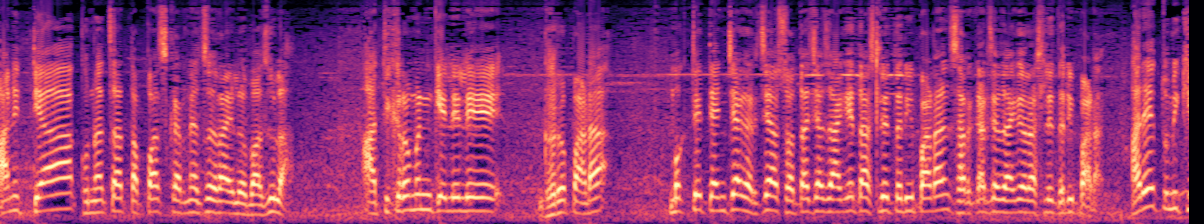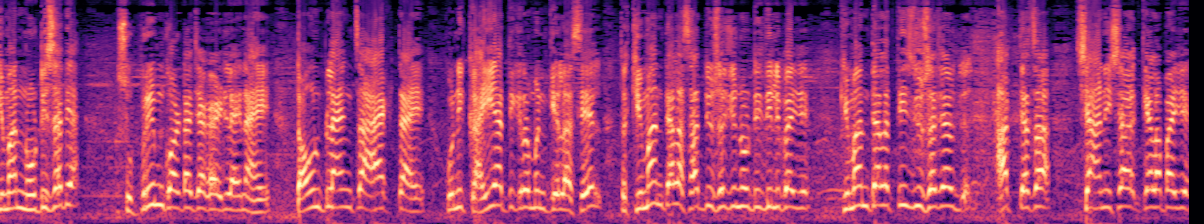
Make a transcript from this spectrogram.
आणि त्या खुनाचा तपास करण्याचं राहिलं बाजूला. अतिक्रमण केलेले घरं पाडा. मग ते त्यांच्या घरच्या स्वतःच्या जागेत असले तरी पाडा सरकारच्या जागेवर असले तरी पाडा. अरे तुम्ही किमान नोटिसा द्या. सुप्रीम कोर्टाच्या गाईडलाईन आहे. टाउन प्लॅनचा ऍक्ट आहे. कोणी काही अतिक्रमण केलं असेल तर किमान त्याला सात दिवसाची नोटीस दिली पाहिजे. किमान त्याला तीस दिवसाच्या आत त्याचा शहानिशा केला पाहिजे.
